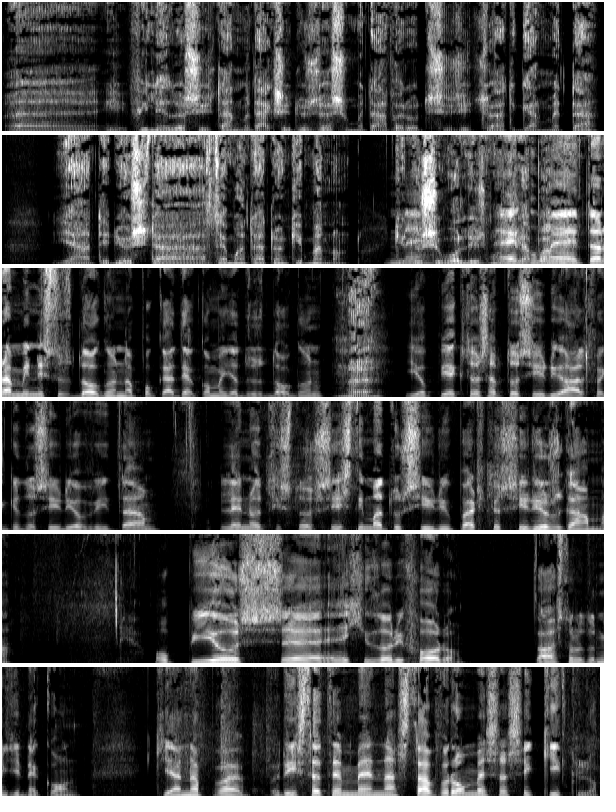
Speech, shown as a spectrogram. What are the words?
Ε, οι φίλοι εδώ συζητάνε μεταξύ τους δεν σου μεταφέρω τη συζήτηση θα την κάνουμε μετά για να τελειώσει τα θέματα των κειμένων και Ναι. τους συμβολισμούς για Έχουμε πάμε. τώρα μείνει στους Ντόγκον, να πω κάτι ακόμα για τους Ντόγκον. Ναι. Οι οποίοι εκτός από το Σύριο Α και το Σύριο Β λένε ότι στο σύστημα του Σύριου υπάρχει και ο Σύριος Γ ο οποίος ε, έχει δορυφόρο, το άστρο των γυναικών και αναπαρίσταται με ένα σταυρό μέσα σε κύκλο.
